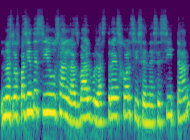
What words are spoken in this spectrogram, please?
Nuestros pacientes sí usan las válvulas 3 Hall si se necesitan.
